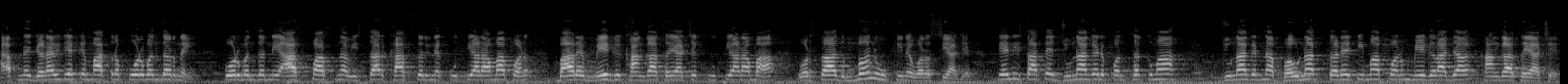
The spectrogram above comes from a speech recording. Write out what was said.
આપને જણાવી દઈએ કે માત્ર પોરબંદર નહીં પોરબંદરની આસપાસના વિસ્તાર, ખાસ કરીને કુતિયાણામાં પણ બારે મેઘ ખાંગા થયા છે. કુતિયાણામાં વરસાદ મન મૂકીને વરસ્યા છે. તેની સાથે જુનાગઢ પંથકમાં, જુનાગઢના ભવનાથ તળેટીમાં પણ મેઘરાજા ખાંગા થયા છે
